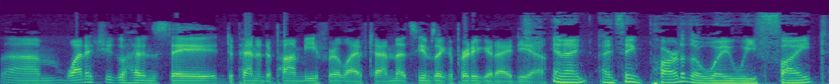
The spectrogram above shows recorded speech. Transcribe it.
um, why don't you go ahead and stay dependent upon me for a lifetime? That seems like a pretty good idea. And I, I think part of the way we fight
